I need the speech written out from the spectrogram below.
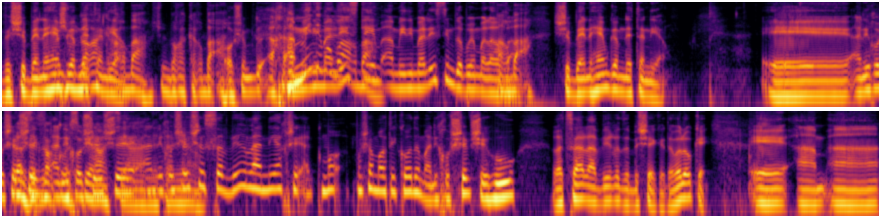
ושביניהם גם שמדובר רק נתניהו. ארבעה, שמדובר רק ארבעה. או שמד... המינימליסטים, המינימליסטים מדברים על ארבעה, ארבעה. שביניהם גם נתניהו. אה, אני חושב, לא, כבר אני חושב, ש... אני חושב נתניהו. שסביר להניח, ש... כמו, כמו שאמרתי קודם, אני חושב שהוא רצה להעביר את זה בשקט, אבל אוקיי. אה, אה,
